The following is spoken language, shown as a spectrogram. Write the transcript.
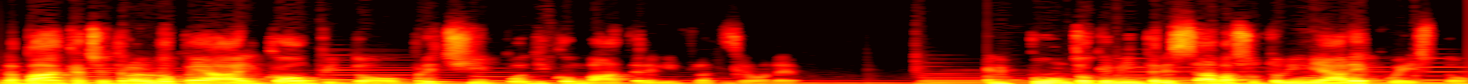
la Banca Centrale Europea ha il compito precipuo di combattere l'inflazione. Il punto che mi interessava sottolineare è questo,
